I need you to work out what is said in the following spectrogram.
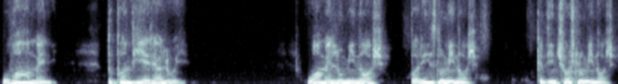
Oameni după învierea Lui. Oameni luminoși, părinți luminoși, credincioși luminoși,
